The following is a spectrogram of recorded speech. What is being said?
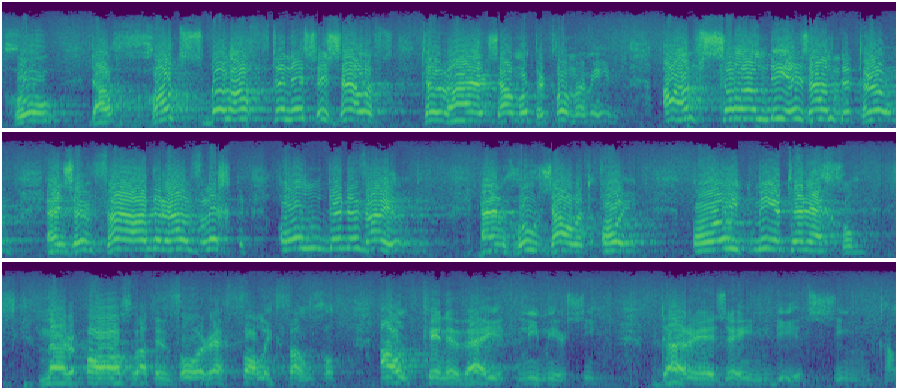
Hoe dat Gods beloftenissen zelfs te waar zou moeten komen. Meer. Absalom die is aan de troon. En zijn vader aanvluchten onder de vijanden. En hoe zou het ooit, ooit meer terechtkomen. Maar och wat een voorrecht volk van God. Al kunnen wij het niet meer zien. Daar is een die het zien kan.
